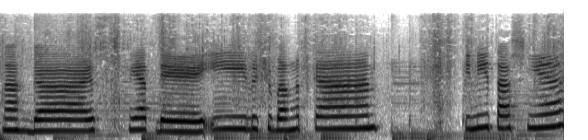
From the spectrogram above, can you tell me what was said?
Nah guys, lihat deh, ih lucu banget kan? Ini tasnya,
